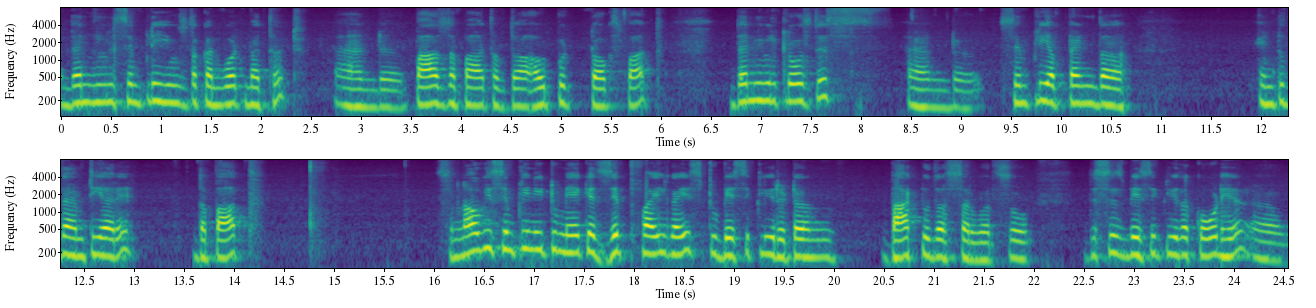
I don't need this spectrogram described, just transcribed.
And then we will simply use the convert method and uh, pass the path of the output docs path. Then we will close this and uh, simply append the into the empty array the path. So now we simply need to make a zip file guys to basically return back to the server. So this is basically the code here. Uh,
